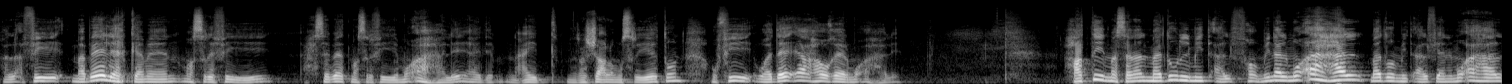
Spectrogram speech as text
هلا في مبالغ كمان مصرفية حسابات مصرفية مؤهلة هيدي بنعيد بنرجع له مصرياتهم وفي ودائع هو غير مؤهلة. حاطين مثلا ما دون المئة ألف هو من المؤهل ما دون المئة ألف يعني المؤهل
